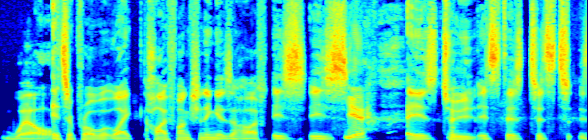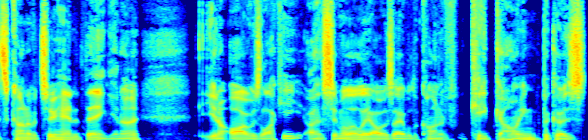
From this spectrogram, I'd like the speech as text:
well. It's a problem. Like high functioning is a high is is yeah, is two. It's there's it's it's kind of a two handed thing. You know, you know. I was lucky. Uh, similarly, I was able to kind of keep going because,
